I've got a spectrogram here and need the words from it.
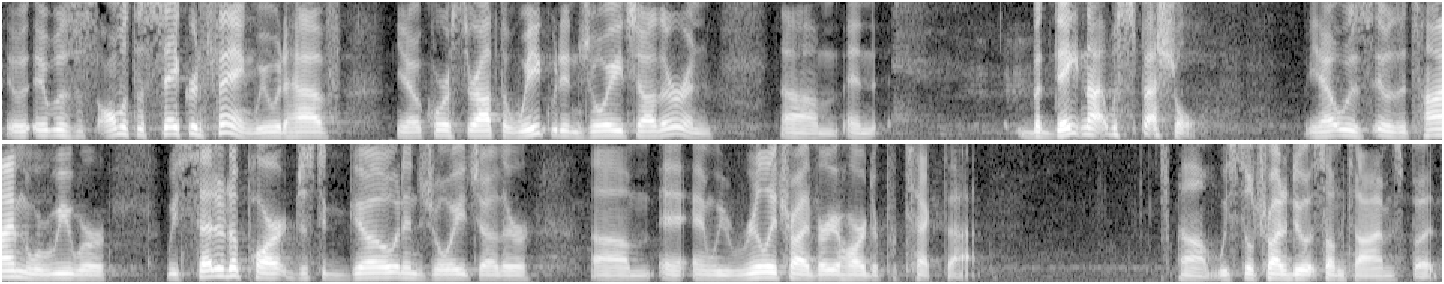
It, it, was almost a sacred thing. We would have, you know, of course, throughout the week, we'd enjoy each other, and, um, and but date night was special. You know, it was, it was a time where we were, we set it apart just to go and enjoy each other, um, and, and, we really tried very hard to protect that. Um, we still try to do it sometimes, but,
